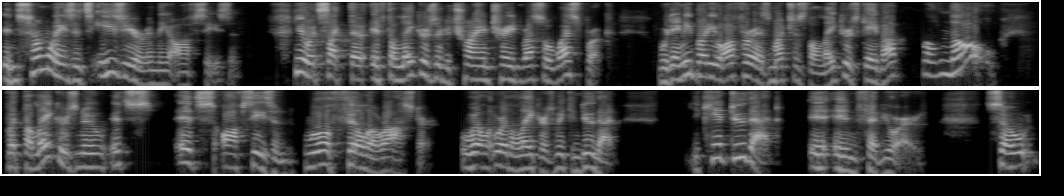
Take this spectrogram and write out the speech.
in some ways it's easier in the off season. You know, it's like the if the Lakers are to try and trade Russell Westbrook, would anybody offer as much as the Lakers gave up? Well, no. But the Lakers knew it's it's off season. We'll fill a roster. We'll, we're the Lakers. We can do that. You can't do that in, in February. So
